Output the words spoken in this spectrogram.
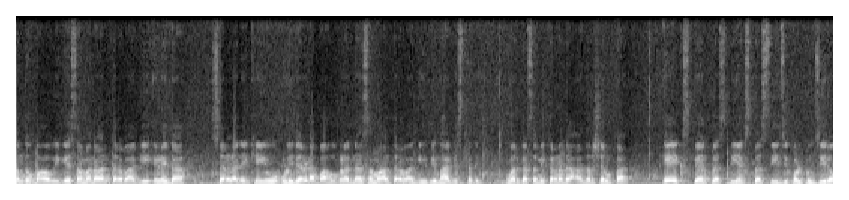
ಒಂದು ಬಾಹುವಿಗೆ ಸಮಾನಾಂತರವಾಗಿ ಎಳೆದ ಸರಳ ರೇಖೆಯು ಉಳಿದೆರಡ ಬಾಹುಗಳನ್ನು ಸಮಾಂತರವಾಗಿ ವಿಭಾಗಿಸುತ್ತದೆ. ವರ್ಗ ಸಮೀಕರಣದ ಆದರ್ಶ ರೂಪ a x square plus b x plus c equal to zero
